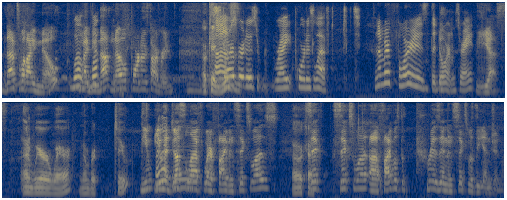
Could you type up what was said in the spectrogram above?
that's what I know. Well, I do what's not know port or starboard. Okay, Uh, starboard is right, port is left. Number four is the dorms, right? Yes. And we're where? Number two? You you had just left where five and six was. Okay. Six six was uh five was the prison and six was the engine room.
